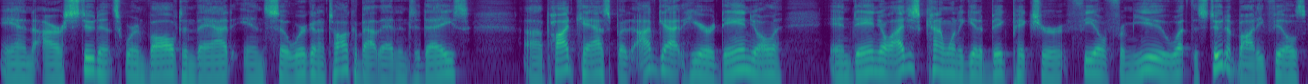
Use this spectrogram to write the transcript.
and our students were involved in that. And so we're going to talk about that in today's uh, podcast. But I've got here Daniel. And Daniel, I just kind of want to get a big picture feel from you what the student body feels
